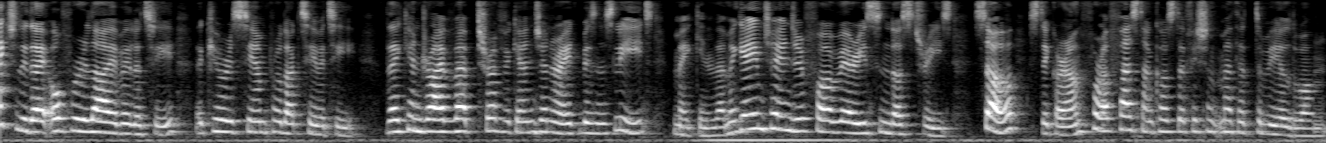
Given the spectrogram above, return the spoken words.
Actually, they offer reliability, accuracy, and productivity. They can drive web traffic and generate business leads, making them a game changer for various industries. So, stick around for a fast and cost efficient method to build one.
